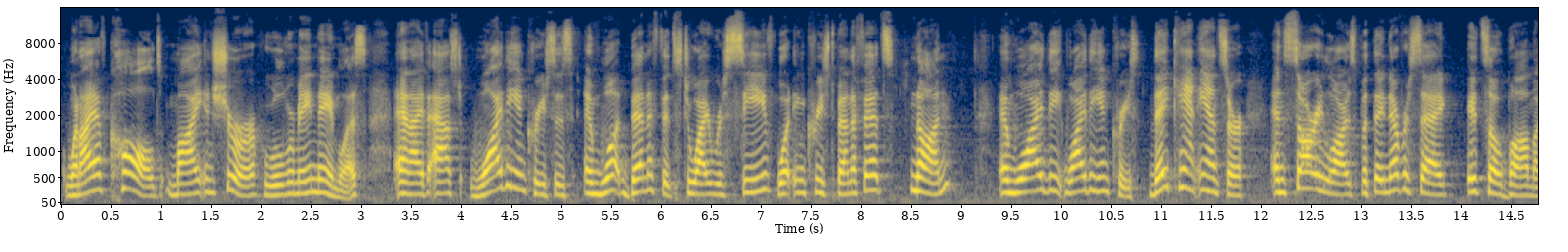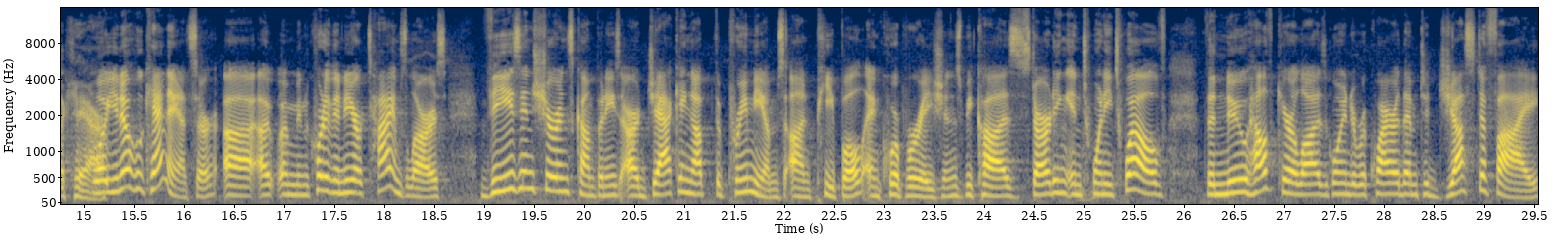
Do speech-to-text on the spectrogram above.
when I have called my insurer, who will remain nameless, and I've asked why the increases and what benefits do I receive, what increased benefits? None. And why the why the increase? They can't answer. And sorry, Lars, but they never say it's Obamacare. Well, you know who can answer? Uh, I, I mean, according to the New York Times, Lars, these insurance companies are jacking up the premiums on people and corporations because starting in 2012, the new healthcare law is going to require them to justify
